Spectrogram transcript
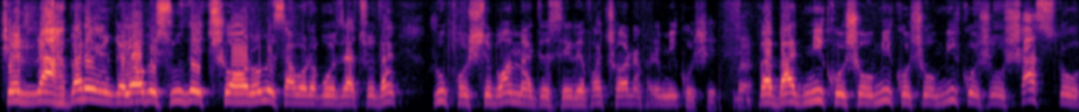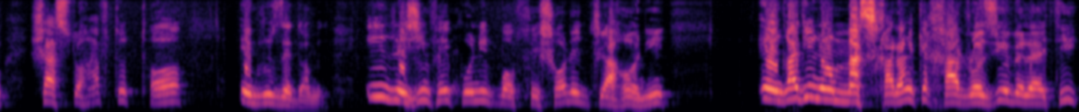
که رهبر انقلابش روز چهارم سوار قدرت شدن رو پشتبان مدرسه رفاه چهار نفر می‌کشه بله. و بعد می‌کشه و می‌کشه و می‌کشه و شست و شست و هفت و تا امروز ادامه ده. این رژیم فکر کنید با فشار جهانی انقدر اینا مسخرن که خرازی ولایتی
